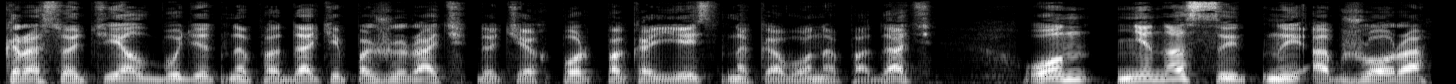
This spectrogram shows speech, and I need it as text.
Красотел будет нападать и пожирать до тех пор, пока есть на кого нападать. Он ненасытный обжора.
